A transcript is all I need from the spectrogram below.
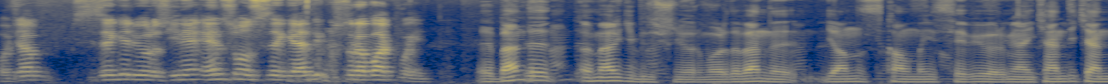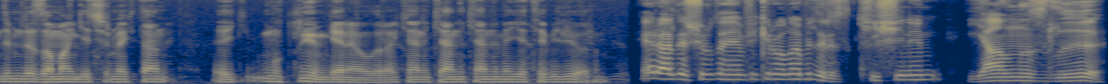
Hocam size geliyoruz. Yine en son size geldik. Kusura bakmayın. E, Ben de Ömer gibi düşünüyorum orada. Ben de yalnız kalmayı seviyorum. Yani kendi kendimde zaman geçirmekten e, mutluyum genel olarak. Yani kendi kendime yetebiliyorum. Herhalde şurada hemfikir olabiliriz. Kişinin yalnızlığı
